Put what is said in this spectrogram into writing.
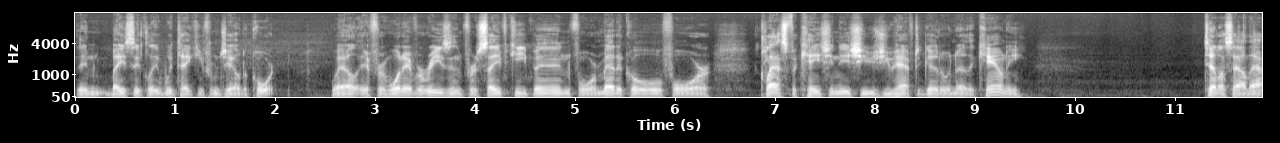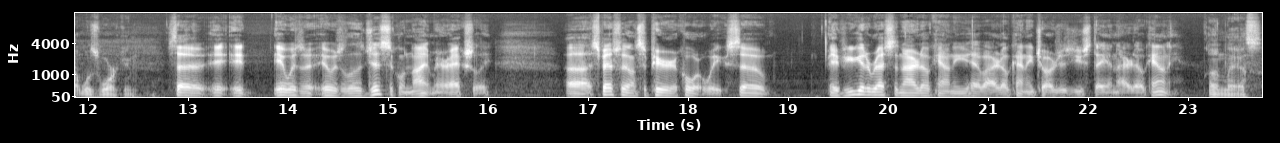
then basically we take you from jail to court. Well, if for whatever reason, for safekeeping, for medical, for classification issues, you have to go to another county, tell us how that was working. So it, it, it was a it was a logistical nightmare actually, uh, especially on Superior Court weeks. So if you get arrested in Iredell County, you have Iredell County charges. You stay in Iredell County Unless,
